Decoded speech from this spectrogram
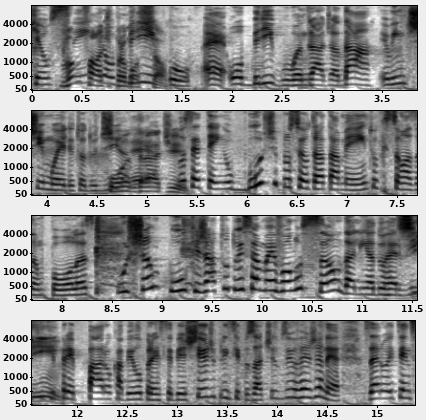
que eu sempre falar de promoção. obrigo, é, obrigo Andrade a dar, eu intimo ele todo dia. O Andrade. Você tem o boost pro seu tratamento, que são as ampolas, o shampoo, que já tudo isso é uma evolução da linha do Hervik, Sim. que prepara o cabelo para receber cheio de princípios ativos e o regenera. 0800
